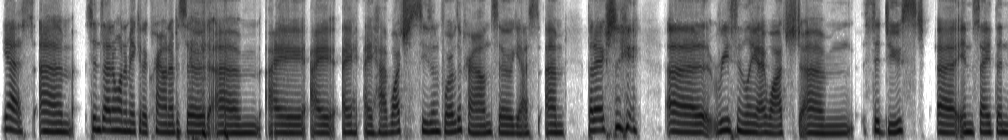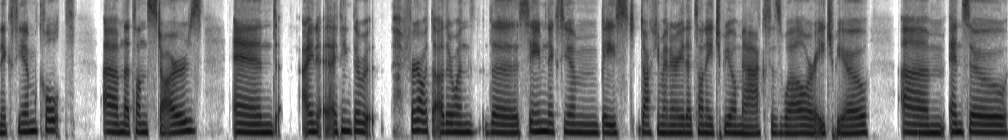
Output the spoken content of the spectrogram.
Yes. Um, since I don't want to make it a Crown episode, um, I, I, I I have watched season four of The Crown. So yes. Um, but I actually uh recently I watched um Seduced uh Inside the NXIVM Cult. Um, that's on Starz, and I I think there I forgot what the other one the same NXIVM based documentary that's on HBO Max as well or HBO. Um, and so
